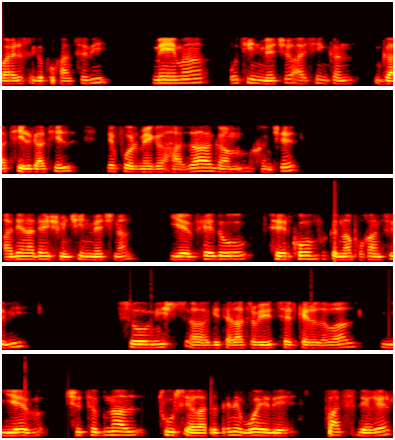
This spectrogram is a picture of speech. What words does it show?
վիրուսը կփոխանցվի մեմը օտին մեջը, այսինքն գաթիլ գաթիլ, երբ որ մեկը հազա կամ խնչե ադենադեն շունչին մեջնալ եւ հետո ցերկով կնա փոխանցվի սո միշտ գիտելատրվի ցերկերը լավալ եւ չթբնալ դուրս եղած դենե ոևի փած դերեր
